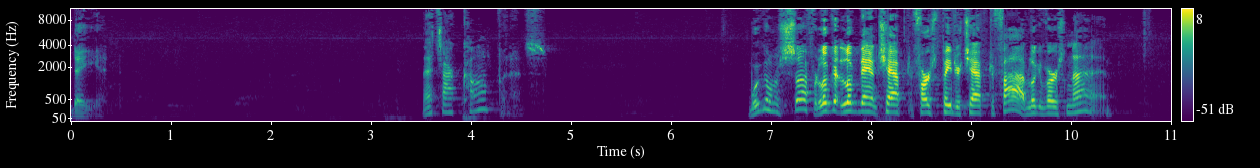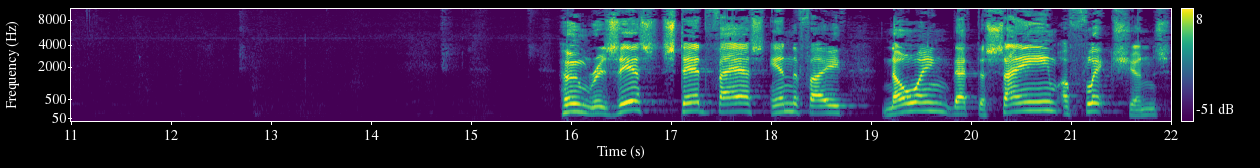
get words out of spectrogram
dead. That's our confidence. We're going to suffer. Look at look down chapter 1 Peter chapter 5. Look at verse 9. Whom resist steadfast in the faith knowing that the same afflictions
